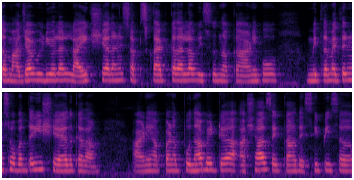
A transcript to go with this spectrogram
तर माझ्या व्हिडिओला लाईक शेअर आणि सबस्क्राईब करायला विसरू नका. आणि हो मित्रमैत्रिणीसोबतही शेअर करा. आणि आपण पुन्हा भेटूया अशाच एका रेसिपीसह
